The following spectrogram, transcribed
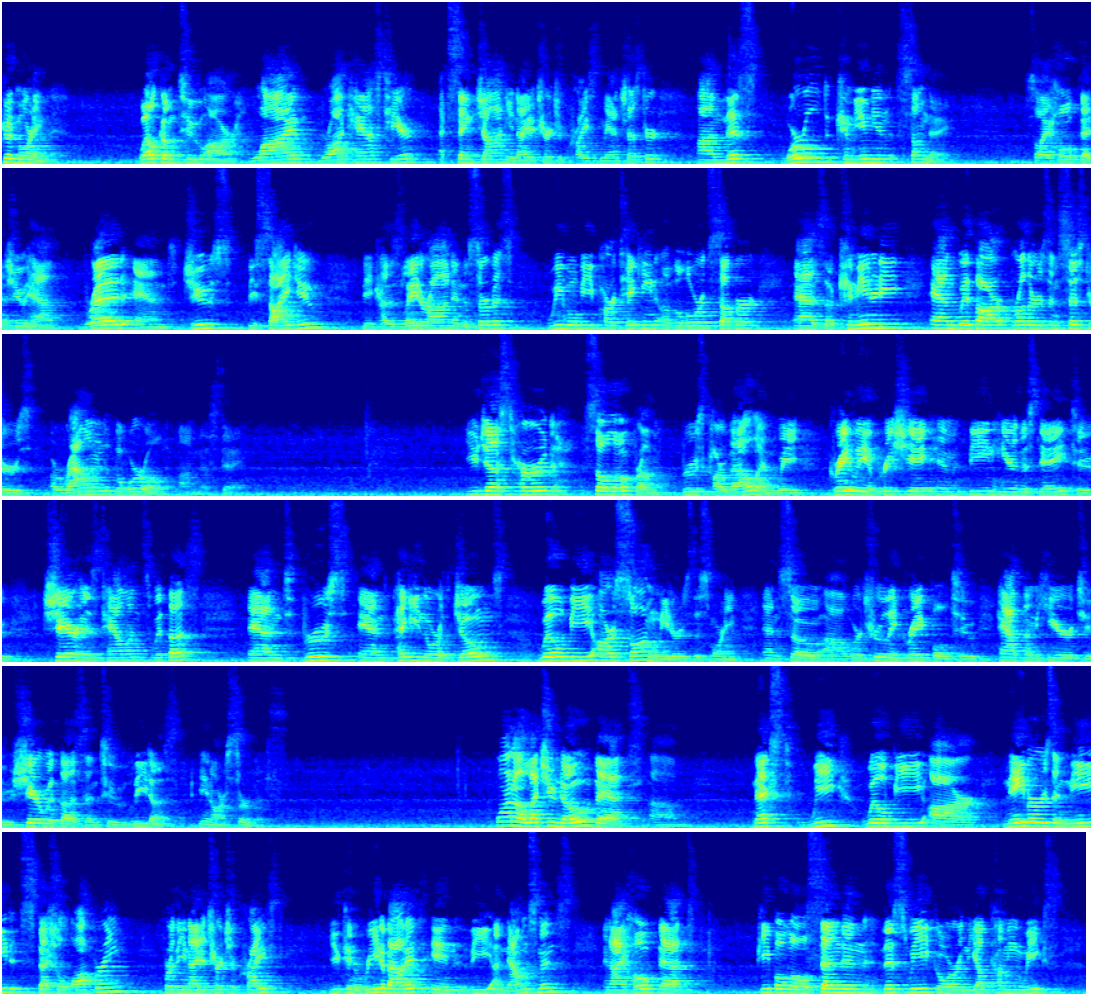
Good morning. Welcome to our live broadcast here at St. John United Church of Christ, Manchester, on this World Communion Sunday. So I hope that you have bread and juice beside you because later on in the service we will be partaking of the Lord's Supper as a community and with our brothers and sisters around the world You just heard solo from Bruce Carvell, and we greatly appreciate him being here this day to share his talents with us. And Bruce and Peggy North Jones will be our song leaders this morning. And so uh, we're truly grateful to have them here to share with us and to lead us in our service. Want to let you know that Next week will be our Neighbors in Need special offering for the United Church of Christ. You can read about it in the announcements, and I hope that people will send in this week or in the upcoming weeks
